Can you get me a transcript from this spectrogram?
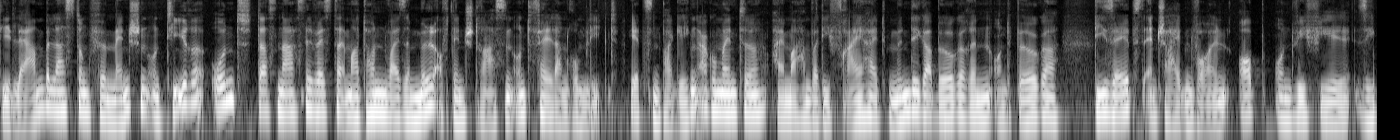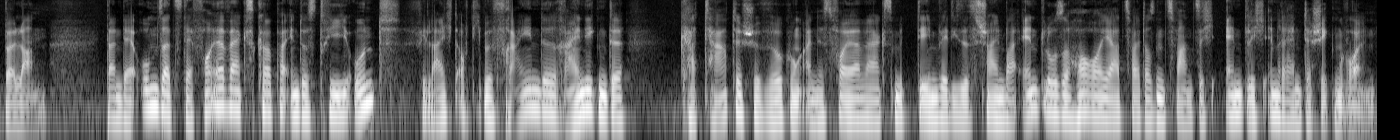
die Lärmbelastung für Menschen und Tiere und dass nach Silvester immer tonnenweise Müll auf den Straßen und Feldern rumliegt. Jetzt ein paar Gegenargumente. Einmal haben wir die Freiheit mündiger Bürgerinnen und Bürger, die selbst entscheiden wollen, ob und wie viel sie böllern. Dann der Umsatz der Feuerwerkskörperindustrie und vielleicht auch die befreiende, reinigende, kathartische Wirkung eines Feuerwerks, mit dem wir dieses scheinbar endlose Horrorjahr 2020 endlich in Rente schicken wollen.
